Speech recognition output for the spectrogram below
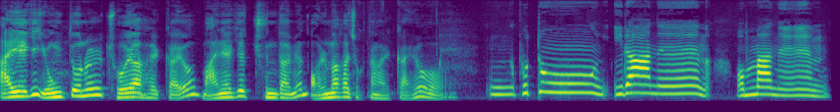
아이에게 용돈을 줘야 할까요? 만약에 준다면 얼마가 적당할까요? 음, 보통 일하는 엄마는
